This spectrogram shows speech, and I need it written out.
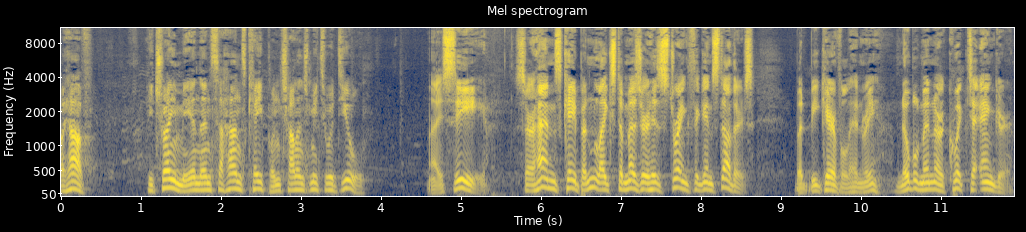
I have. He trained me, and then Sir Hans Capon challenged me to a duel. I see. Sir Hans Capon likes to measure his strength against others. But be careful, Henry. Noblemen are quick to anger,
